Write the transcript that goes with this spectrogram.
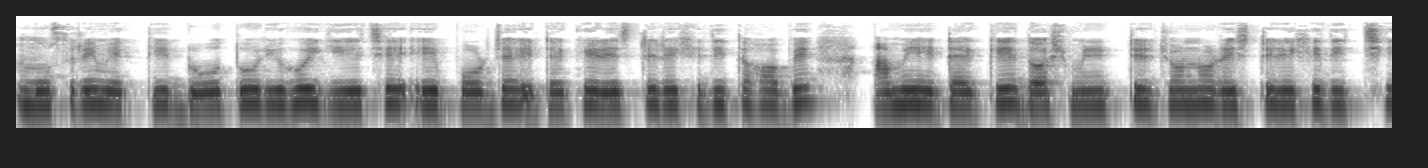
মুসরিম একটি ডো তৈরি হয়ে গিয়েছে, এ পর্যায়ে এটাকে রেস্টে রেখে দিতে হবে। আমি এটাকে দশ মিনিটের জন্য রেস্টে রেখে দিচ্ছি।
